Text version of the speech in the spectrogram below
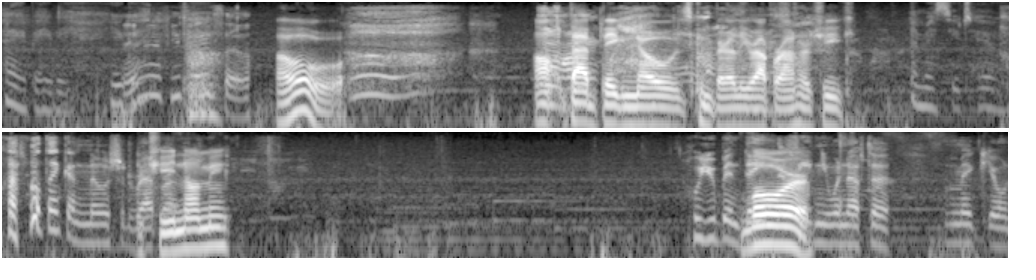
Hey, baby. You Yeah, good? if you say so. Oh. Oh, that big nose can barely wrap around her cheek. I miss you too. I don't think a nose should You wrap cheating around on me? Who you been dating Lore. to feeding you enough to make your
